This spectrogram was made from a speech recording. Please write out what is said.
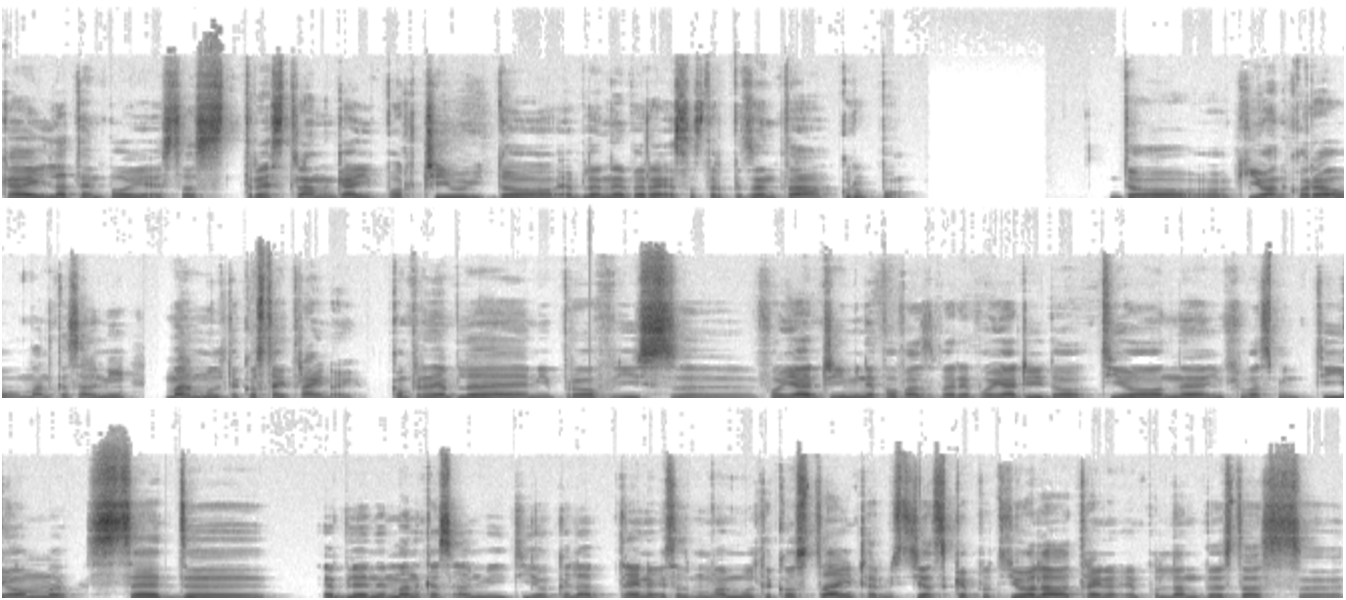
kai la tempoi estas tre strangai por ciui, do eble ne vere estas reprezenta gruppo. Do, kio ancorau mancas al mi, mal multe costai trainoi. Compreneble mi provis uh, voyagi, mi ne povas vere voyagi, do tio ne influas min tiom, sed uh, Eble ne mancas al mi tio che la traino estas mal multe costai, char mi scias che pro tio la traino en Pollando estas uh,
